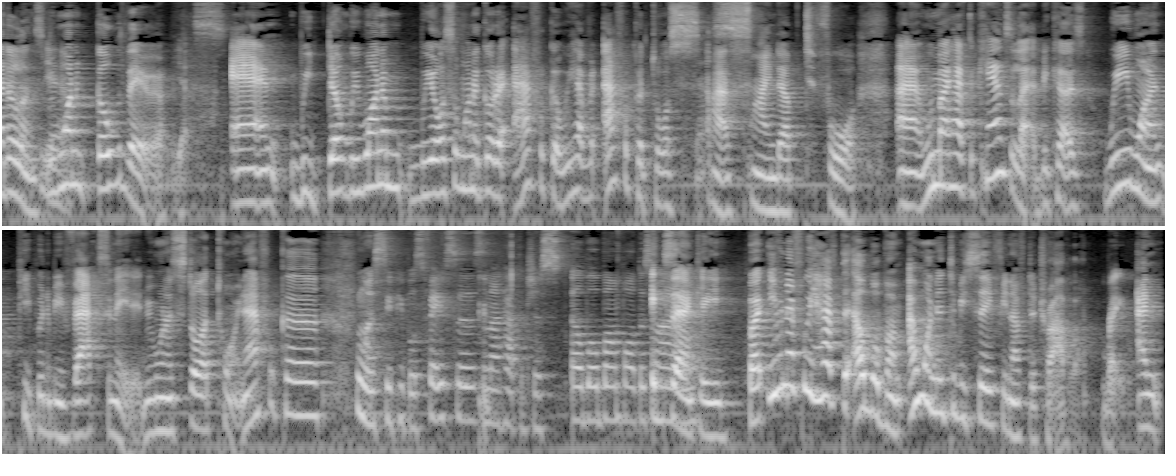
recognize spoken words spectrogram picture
Netherlands. Yeah. We want to go there. Yes. And we don't. We want to. We also want to go to Africa. We have an Africa tour s- uh, signed up t- for, and we might have to cancel that because we want people to be vaccinated. We want to start touring Africa. We want to see people's faces and not have to just elbow bump all the time. Exactly. But even if we have to elbow bump, I want it to be safe enough to travel. Right. And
